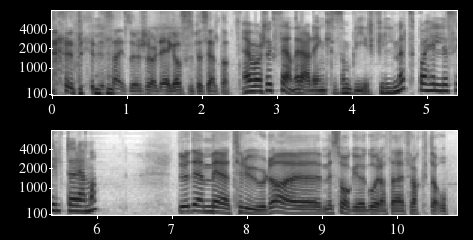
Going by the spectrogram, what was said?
det, det, det sier seg sjøl. Det er ganske spesielt, da. Hva slags scener er det egentlig som blir filmet på Hellesylt og Rema? Du, det vi tror, da Vi så jo i går at de frakta opp eh,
